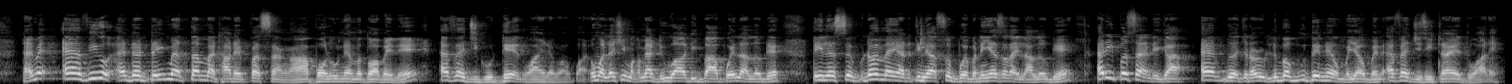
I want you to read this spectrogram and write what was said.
။ဒါပေမဲ့ MV ကို entertainment သတ်မှတ်ထားတဲ့ပတ်စံကဘောလုံးနဲ့မသွားဘဲနဲ့ FFG ကိုဒဲ့သွားရတယ်ပေါ့။ဥပမာလက်ရှိမှာခင်ဗျာဒူဝါဒီပါပွဲလာလုပ်တယ် Taylor Swift တော့မဲ့ရ Taylor Swift ပွဲဘယ်နေရစတိုက်လာလုပ်တယ်။အဲ့ဒီပတ်စံတွေကအဲကျွန်တော်တို့ Liverpool တင်းနဲ့မရောက်ဘဲနဲ့ FFGC တိုက်ရိုက်သွားတယ်။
